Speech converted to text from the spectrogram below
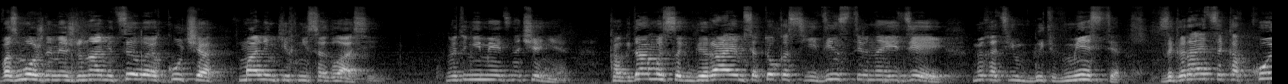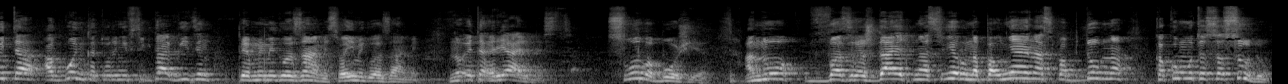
возможно, между нами целая куча маленьких несогласий. Но это не имеет значения. Когда мы собираемся только с единственной идеей, мы хотим быть вместе, загорается какой-то огонь, который не всегда виден прямыми глазами, своими глазами. Но это реальность. Слово Божье, оно возрождает нас веру, наполняя нас подобно какому-то сосуду.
